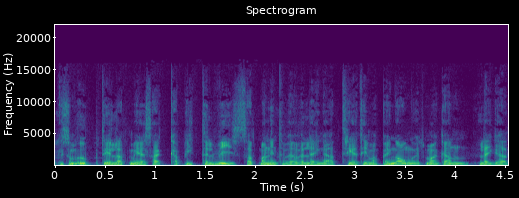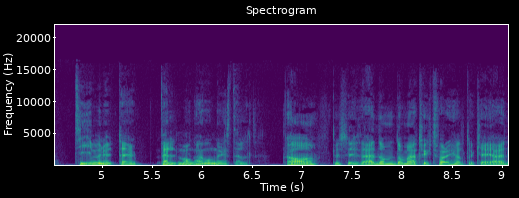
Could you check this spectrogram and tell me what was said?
liksom uppdelat mer så kapitelvis så att man inte behöver lägga tre timmar på en gång utan man kan lägga tio minuter väldigt många gånger istället. Ja, precis. De, de har jag tyckt var helt okej. Okay.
